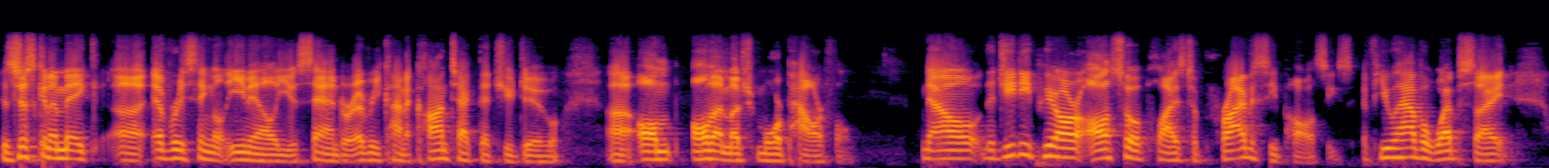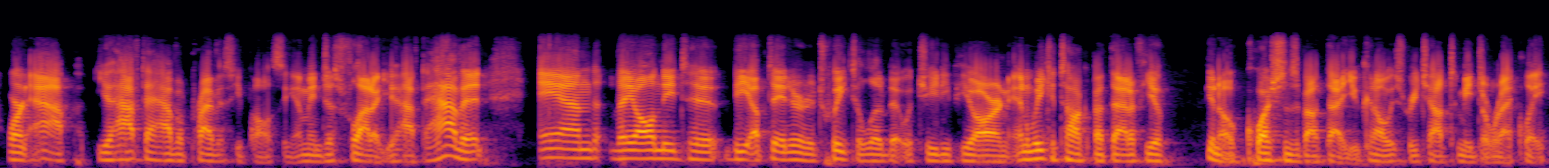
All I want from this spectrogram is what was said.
is just going to make uh, every single email you send or every kind of contact that you do uh, all, all that much more powerful. Now the gdpr also applies to privacy policies. If you have a website or an app you have to have a privacy policy. I mean just flat out you have to have it and they all need to be updated or tweaked a little bit with gdpr and, and we could talk about that if you have you know questions about that, you can always reach out to me directly.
